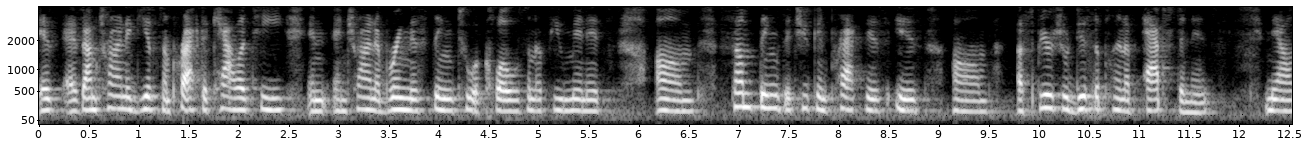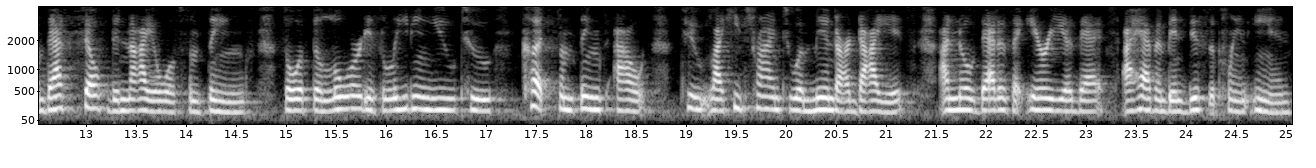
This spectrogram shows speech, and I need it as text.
as as I'm trying to give some practicality and and trying to bring this thing to a close in a few minutes. Um, some things that you can practice is um, a spiritual discipline of abstinence. Now, that's self denial of some things. So, if the Lord is leading you to cut some things out, to like He's trying to amend our diets, I know that is an area that I haven't been disciplined in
